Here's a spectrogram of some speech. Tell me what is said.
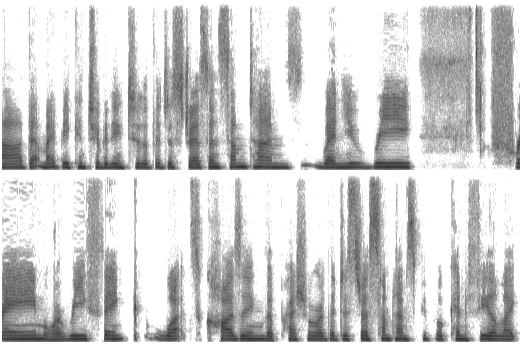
uh, that might be contributing to the distress. And sometimes when you re frame or rethink what's causing the pressure or the distress. Sometimes people can feel like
